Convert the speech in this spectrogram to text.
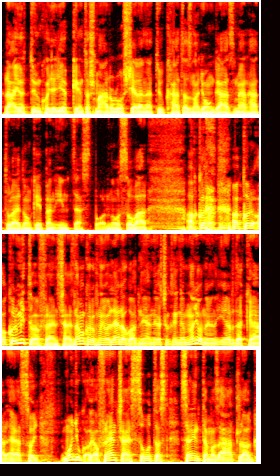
rájöttünk, hogy egyébként a smárolós jelenetük, hát az nagyon gáz, mert hát tulajdonképpen incest pornó, szóval akkor, akkor, akkor mitől franchise? Nem akarok nagyon leragadni ennél, csak engem nagyon-nagyon érdekel ez, hogy mondjuk a franchise szót, azt szerintem az átlag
